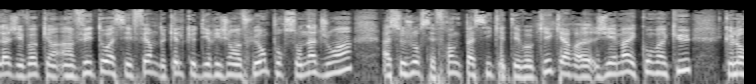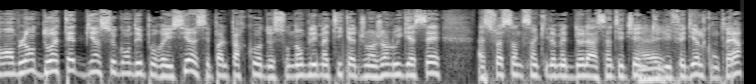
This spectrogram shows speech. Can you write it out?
Là j'évoque un, un veto assez ferme de quelques dirigeants influents pour son adjoint. À ce jour c'est Franck Passy qui est évoqué car euh, JMA est convaincu que Laurent Blanc doit être bien secondé pour réussir. Et c'est pas le parcours de son emblématique adjoint Jean-Louis Gasset à 65 km de là à Saint-Etienne Ah qui oui. lui fait dire le contraire.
